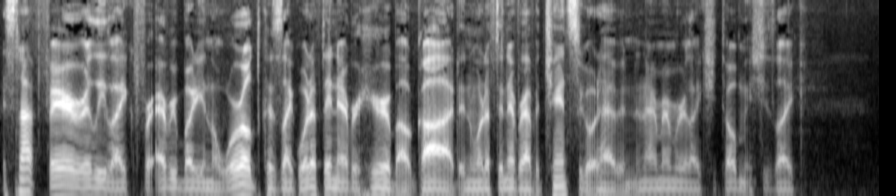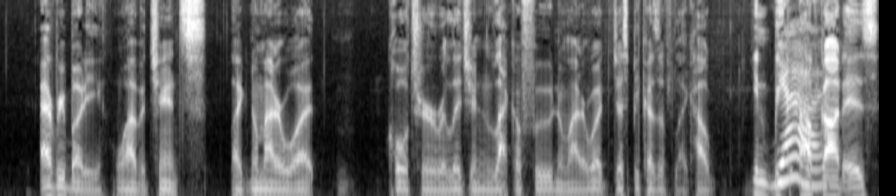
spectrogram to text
it's not fair, really, like for everybody in the world, because like, what if they never hear about God, and what if they never have a chance to go to heaven? And I remember, like, she told me, she's like, everybody will have a chance, like, no matter what culture, religion, lack of food, no matter what, just because of like how you know, bec- how God is.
